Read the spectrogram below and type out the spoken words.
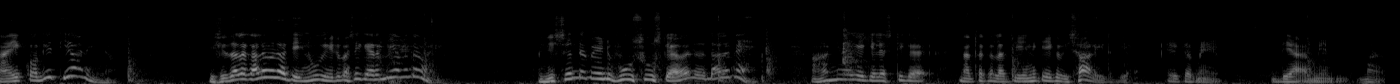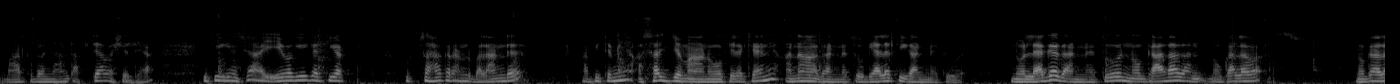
නයික් වගේ තියාගෙන ඉන්නවා. විසදල ගලවලා තියෙන ඌ ඊට පස්සේ කැරලියම තමයි. මිනිස්සුන්ට පේන්නේ ෆූස් ෆූස් ගාවල දල නැහැ. ආන්නේ වගේ කෙලස් ටික නැත කළා තියෙන එක ඒක විශාල ඊට ඒක මේ දෙයා මේ මාර්ග බලඥාන්ට අත්‍යවශ්‍ය දෙයක්. ඉතින් ඒ නිසා ඒ වගේ ගතියක් උත්සාහ කරන්න බලන්න. අපිට මේ අසජ්ජමානෝ කියලා කියන්නේ අනා ගන්න නැතුව ගැළති ගන්න නැතුව නොläග ගන්න නැතුව නොගල ගන්න නොගලව නොගල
